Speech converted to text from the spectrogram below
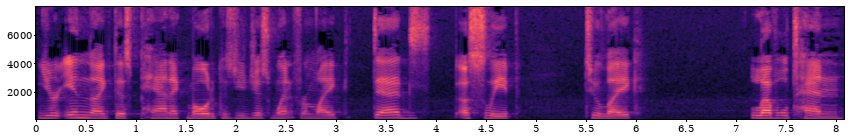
You're in like this panic mode because you just went from like dead asleep to like level 10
